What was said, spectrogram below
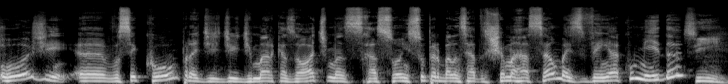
hoje eh, você compra de, de, de marcas ótimas, rações super balanceadas, chama ração, mas vem a comida Sim,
